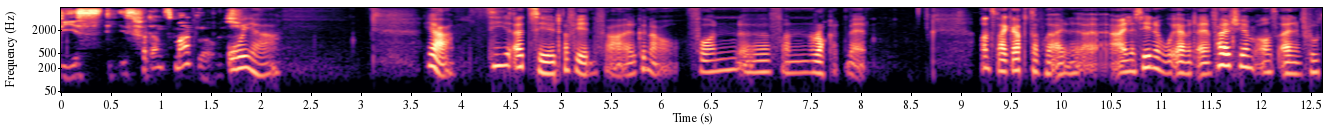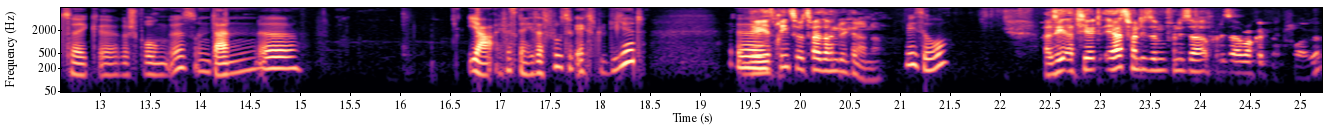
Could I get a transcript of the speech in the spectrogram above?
die ist, die ist verdammt smart, glaube ich. Oh ja. Ja, sie erzählt auf jeden Fall, genau, von, äh, von Rocketman. Und zwar gab es da wohl eine, eine Szene, wo er mit einem Fallschirm aus einem Flugzeug äh, gesprungen ist und dann, äh, ja, ich weiß gar nicht, ist das Flugzeug explodiert? Nee, Äh, jetzt bringst du zwei Sachen durcheinander. wieso? Also sie erzählt erst von diesem, von dieser, von dieser Rocketman-Folge,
